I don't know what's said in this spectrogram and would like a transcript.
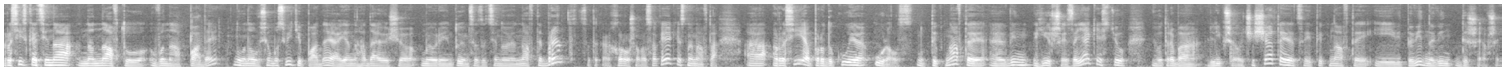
Російська ціна на нафту вона падає. Ну вона у всьому світі падає. А я нагадаю, що ми орієнтуємося за ціною нафти Brent, це така хороша високоякісна нафта. А Росія продукує Уралс. Ну, тип нафти е, він гірший за якістю, його треба ліпше очищати. Цей тип нафти, і відповідно він дешевший.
